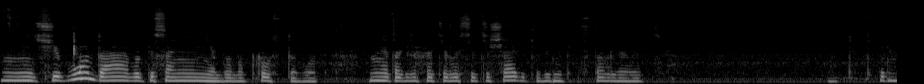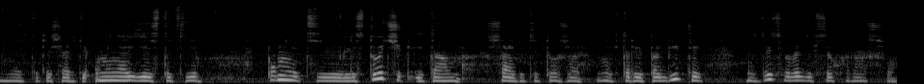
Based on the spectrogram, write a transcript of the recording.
Ничего, да, в описании не было. Просто вот. Мне так захотелось эти шарики, вы не представляете. Вот. Теперь у меня есть такие шарики. У меня есть такие, помните, листочек, и там шарики тоже, некоторые побиты, но здесь вроде все хорошо.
